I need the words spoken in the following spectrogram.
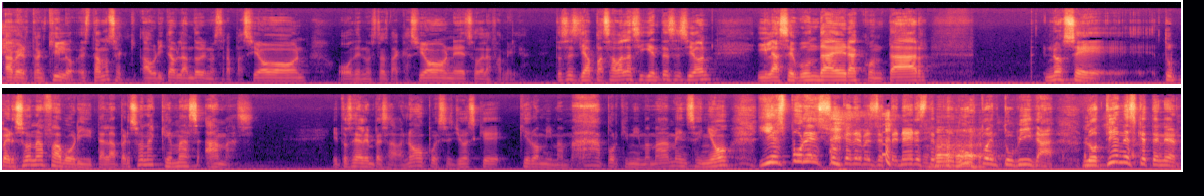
A ver, tranquilo, estamos ahorita hablando de nuestra pasión o de nuestras vacaciones o de la familia. Entonces ya pasaba la siguiente sesión y la segunda era contar, no sé, tu persona favorita, la persona que más amas. Entonces él empezaba, no, pues yo es que quiero a mi mamá porque mi mamá me enseñó y es por eso que debes de tener este producto en tu vida. Lo tienes que tener.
